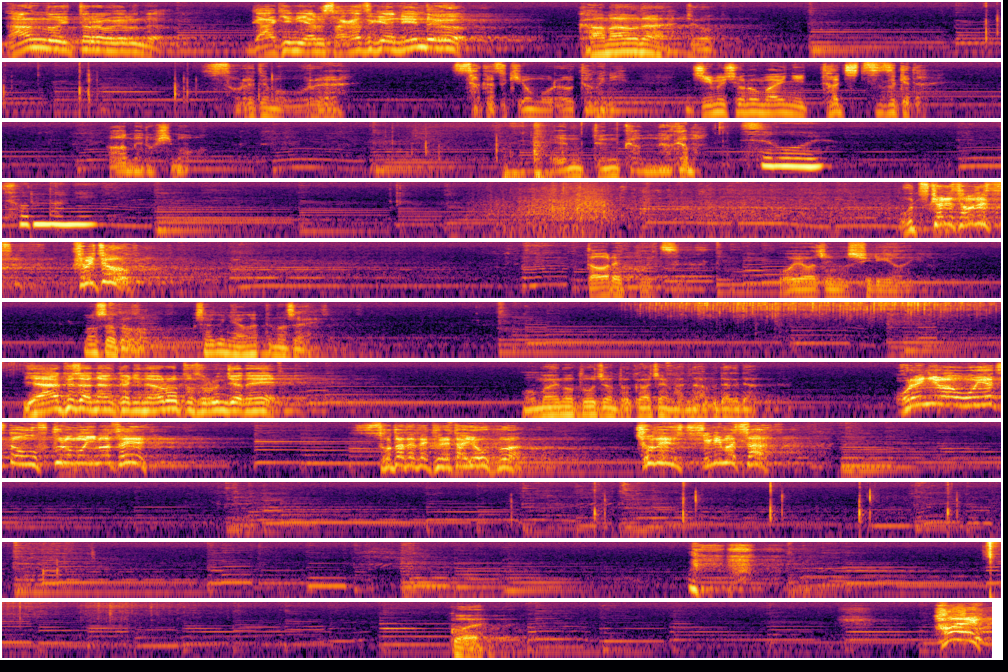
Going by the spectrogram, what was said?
何度言ったらわかるんだ。ガキにやる杯はねえんだよ。構うなジョー。それでも俺は杯をもらうために事務所の前に立ち続けた雨の日も。炎天下仲間。すごい。そんなに？お疲れ様です。組長。誰こいつ？親父の知り合い。マサト先に上がってなさいヤクザなんかになろうとするんじゃねえ。お前の父ちゃんと母ちゃんが泣くだけだ。俺には親父とお袋もいません。育ててくれた養父は去年死にました来いはい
